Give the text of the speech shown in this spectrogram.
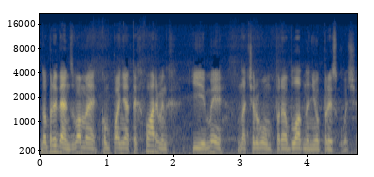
Добрий день, з вами компанія Техфармінг і ми на черговому переобладнанні оприскувача.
